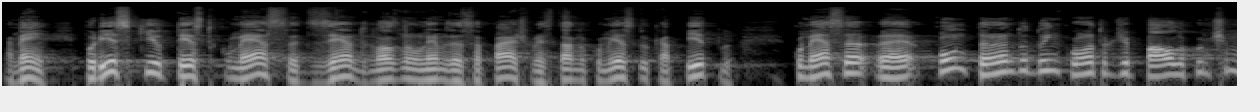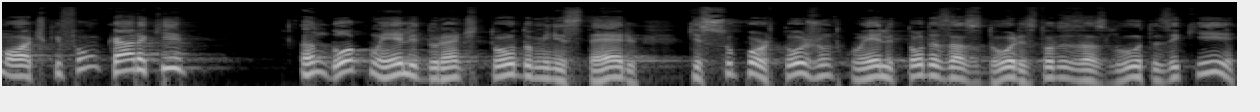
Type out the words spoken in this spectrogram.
Amém? Por isso que o texto começa dizendo, nós não lemos essa parte, mas está no começo do capítulo, começa é, contando do encontro de Paulo com Timóteo, que foi um cara que andou com ele durante todo o ministério, que suportou junto com ele todas as dores, todas as lutas, e que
